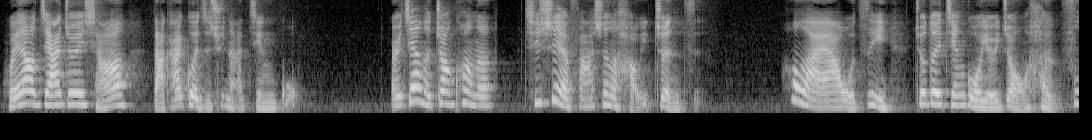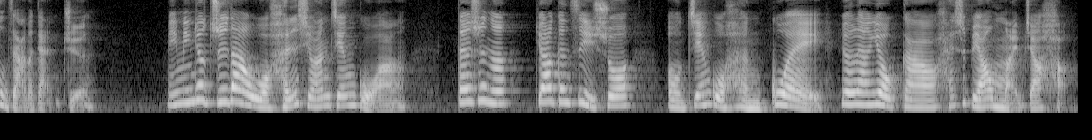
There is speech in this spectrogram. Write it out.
回到家就会想要打开柜子去拿坚果。而这样的状况呢，其实也发生了好一阵子。后来啊，我自己就对坚果有一种很复杂的感觉。明明就知道我很喜欢坚果啊，但是呢，又要跟自己说，哦，坚果很贵，热量又高，还是不要买比较好。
